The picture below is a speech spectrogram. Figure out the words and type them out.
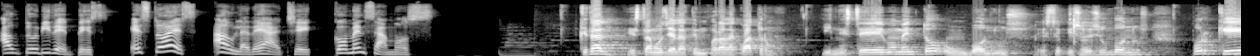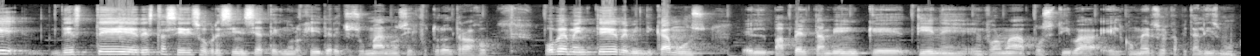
autoevidentes. Esto es Aula de H. Comenzamos. ¿Qué tal? Estamos ya en la temporada 4 y en este momento un bonus, este episodio es un bonus porque de, este, de esta serie sobre ciencia, tecnología y derechos humanos y el futuro del trabajo, obviamente reivindicamos el papel también que tiene en forma positiva el comercio, el capitalismo,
